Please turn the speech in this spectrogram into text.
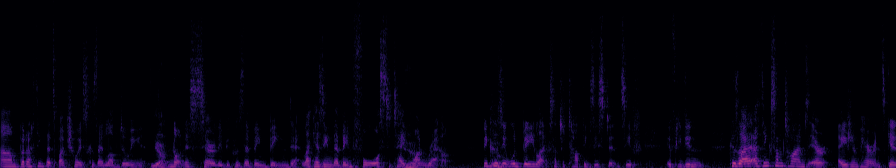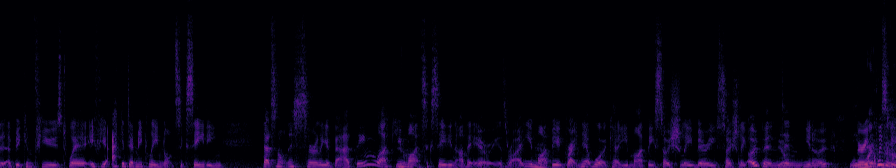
Um, but I think that's by choice because they love doing it. Yeah. Not necessarily because they've been beaten down, like as in they've been forced to take Yeah. one route. Because Yeah. it would be like such a tough existence if if you didn't because I, I think sometimes Asian parents get a bit confused where if you're academically not succeeding, that's not necessarily a bad thing. Like you Yeah. might succeed in other areas, right? You Yeah. might be a great networker. You might be socially very socially open and you know Well, very right inquisitive.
